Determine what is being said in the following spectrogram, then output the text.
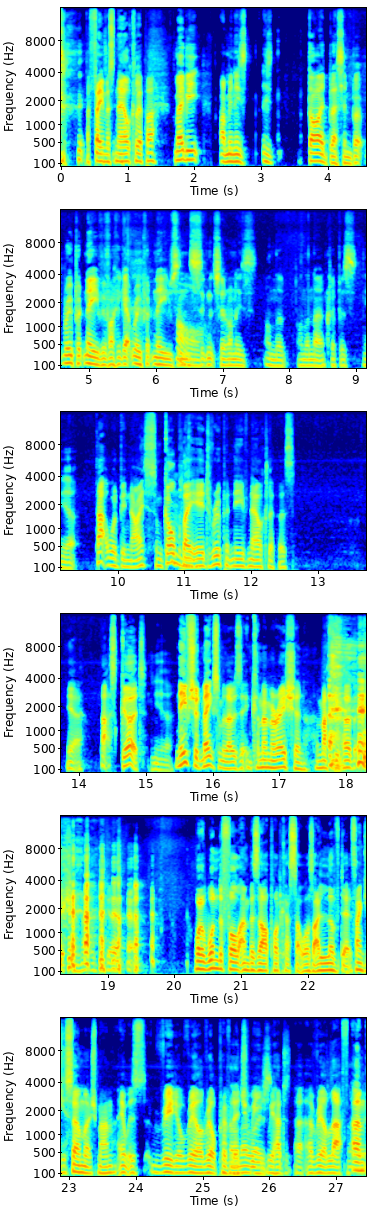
a famous nail clipper? maybe I mean he's he's died, bless him. But Rupert Neve, if I could get Rupert Neve's Oh. signature on his on the on the nail clippers, yeah. That would be nice. Some gold plated Rupert Neve nail clippers. Yeah, that's good. Yeah. Neve should make some of those in commemoration, a Matthew Herbert edition. That would be good. What a wonderful and bizarre podcast that was. I loved it. Thank you so much, man. It was real, real, real privilege. no we, we had a, a real laugh. No um.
